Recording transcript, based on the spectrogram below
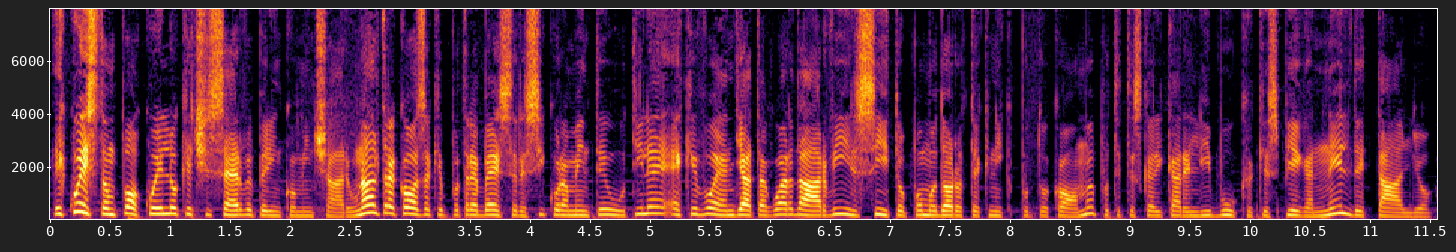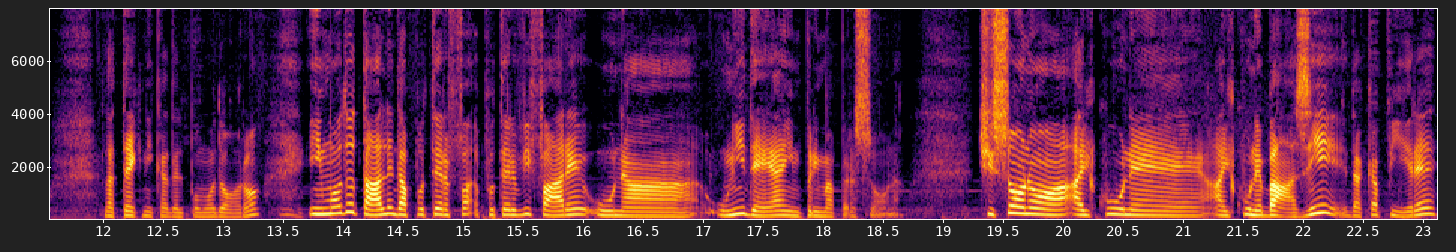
E questo è un po' quello che ci serve per incominciare. Un'altra cosa che potrebbe essere sicuramente utile è che voi andiate a guardarvi il sito pomodorotechnique.com, potete scaricare l'ebook che spiega nel dettaglio la tecnica del pomodoro, in modo tale da poter fa- potervi fare una, un'idea in prima persona. Ci sono alcune, alcune basi da capire.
